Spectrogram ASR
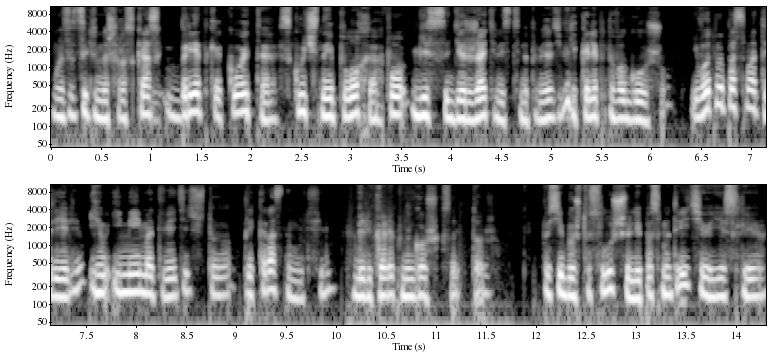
Мы зациклим наш рассказ. Бред какой-то, скучно и плохо, по бессодержательности напоминать великолепного Гошу. И вот мы посмотрели и имеем ответить, что прекрасный мультфильм. Великолепный Гоша, кстати, тоже. Спасибо, что слушали. Посмотрите, если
